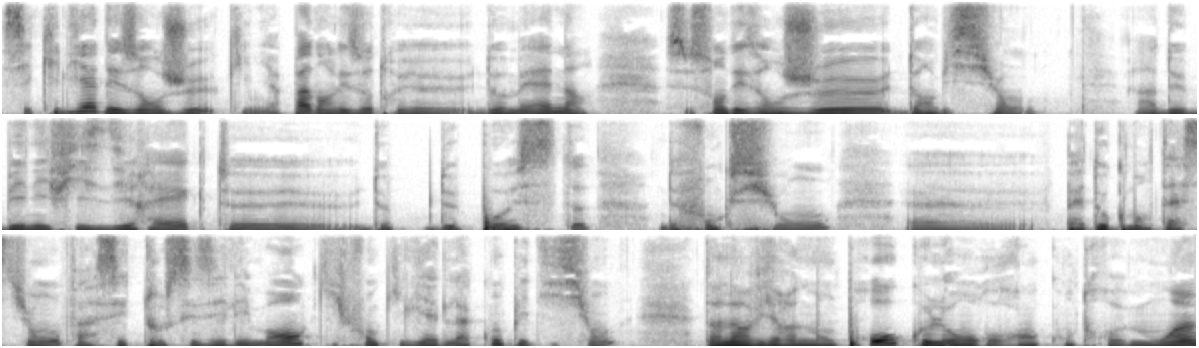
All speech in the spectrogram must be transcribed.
c'est qu'il y a des enjeux qu'il n'y a pas dans les autres euh, domaines. Ce sont des enjeux d'ambition, Hein, de bénéfices directs, euh, de, postes, de fonctions, euh, bah, d'augmentation. Enfin, c'est tous ces éléments qui font qu'il y a de la compétition dans l'environnement pro que l'on rencontre moins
